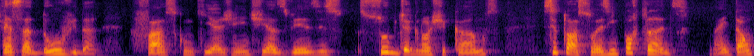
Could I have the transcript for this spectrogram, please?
essa dúvida faz com que a gente, às vezes, subdiagnosticamos situações importantes, né? Então,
